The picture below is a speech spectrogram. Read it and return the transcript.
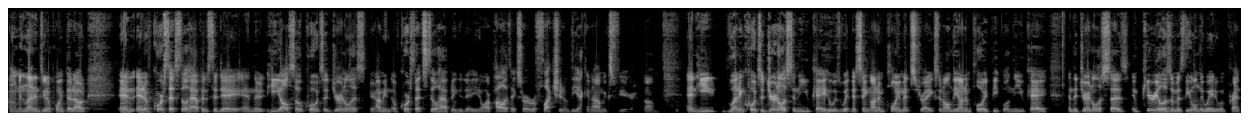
Um, and Lenin's going to point that out and and of course that still happens today. And there, he also quotes a journalist. I mean of course that's still happening today. You know our politics are a reflection of the economic sphere. Um, and he lenin quotes a journalist in the uk who was witnessing unemployment strikes and all the unemployed people in the uk and the journalist says imperialism is the only way to imprint,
